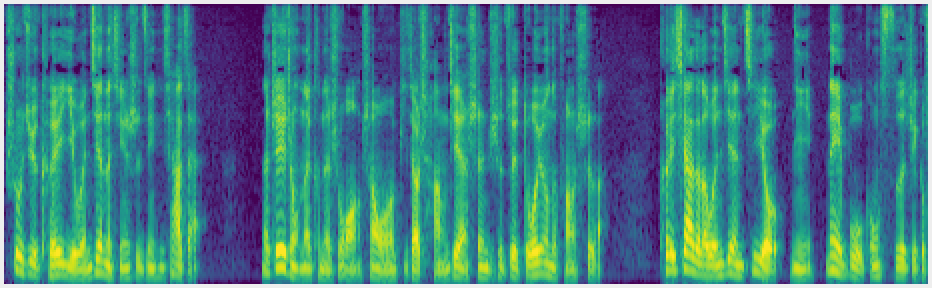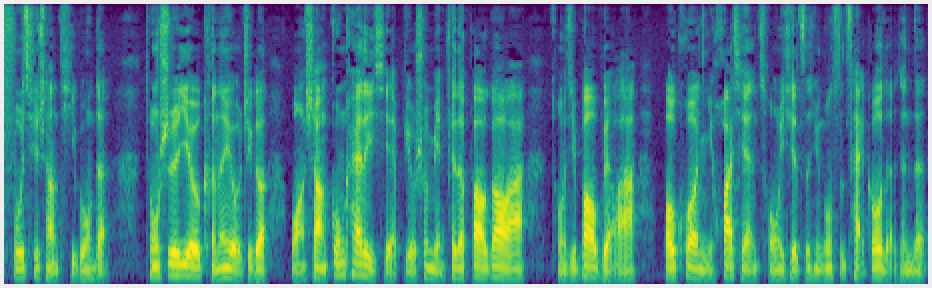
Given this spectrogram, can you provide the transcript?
数据可以以文件的形式进行下载，那这种呢，可能是网上我们比较常见，甚至是最多用的方式了。可以下载的文件既有你内部公司这个服务器上提供的，同时也有可能有这个网上公开的一些，比如说免费的报告啊、统计报表啊，包括你花钱从一些咨询公司采购的等等。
